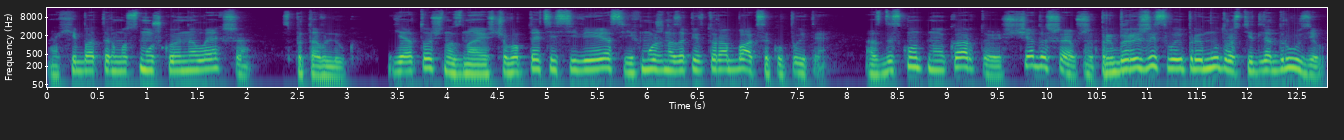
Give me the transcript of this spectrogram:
А хіба термосмужкою не легше? спитав Люк. Я точно знаю, що в аптеці CVS їх можна за півтора бакси купити, а з дисконтною картою ще дешевше. Прибережи свої примудрості для друзів.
